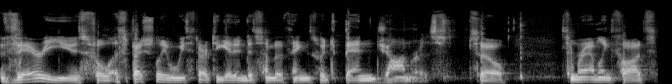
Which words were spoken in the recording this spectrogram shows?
very useful, especially when we start to get into some of the things which bend genres. So, some rambling thoughts.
